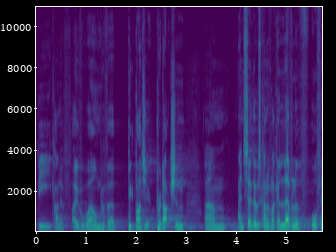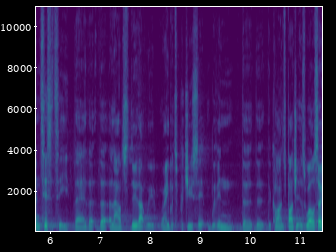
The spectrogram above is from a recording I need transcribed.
be kind of overwhelmed with a big budget production. Um, and so there was kind of like a level of authenticity there that, that allowed us to do that. We were able to produce it within the, the, the client's budget as well. So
